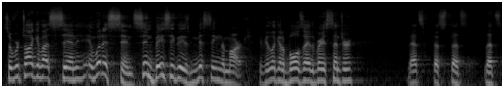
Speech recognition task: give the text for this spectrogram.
So we're talking about sin, and what is sin? Sin basically is missing the mark. If you look at a bullseye at the very center, that's, that's, that's, that's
